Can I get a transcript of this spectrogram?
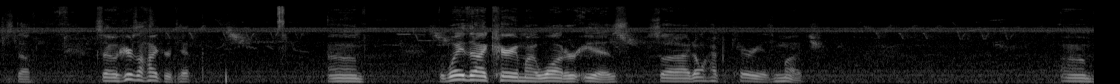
stuff. So here's a hiker tip. Um, the way that I carry my water is so I don't have to carry as much. Um,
